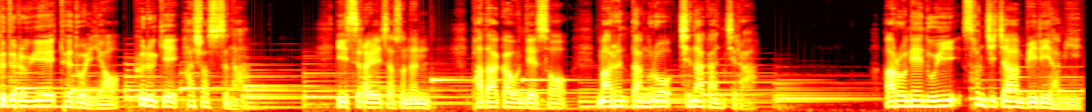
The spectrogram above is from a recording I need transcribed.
그들을 위해 되돌려 흐르게 하셨으나 이스라엘 자손은 바다 가운데서 마른 땅으로 지나간지라. 아론의 누이 선지자 미리암이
